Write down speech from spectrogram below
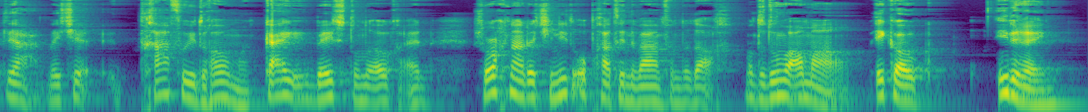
ja, weet je, ga voor je dromen. Kijk bezig onder de ogen en zorg nou dat je niet opgaat in de waan van de dag. Want dat doen we allemaal. Ik ook. Iedereen.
